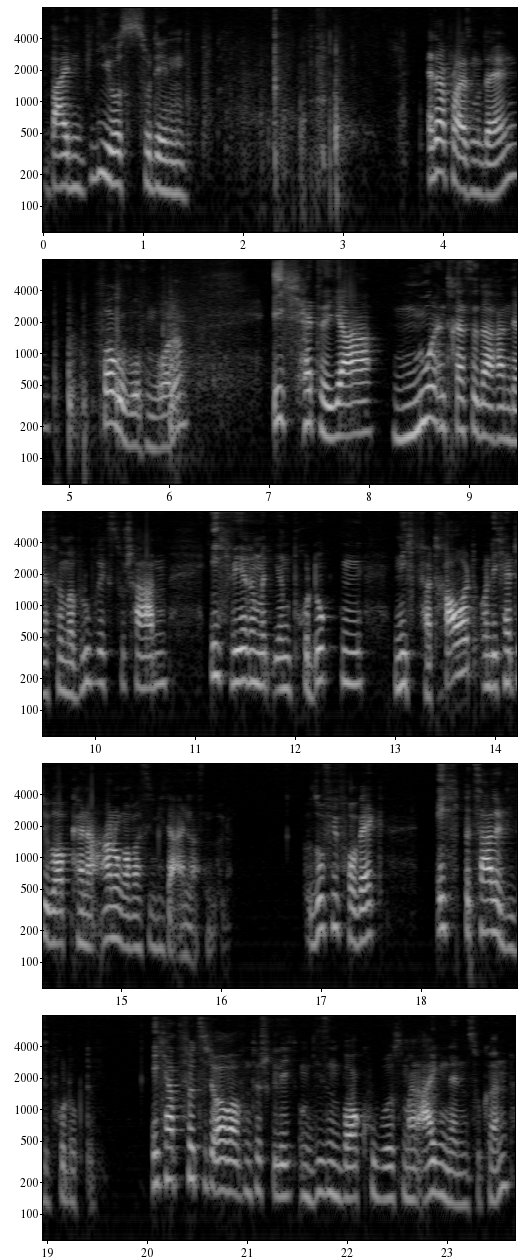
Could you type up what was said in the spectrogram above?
beiden Videos zu den Enterprise-Modellen vorgeworfen wurde. Ich hätte ja nur Interesse daran, der Firma Bluebricks zu schaden. Ich wäre mit ihren Produkten nicht vertraut und ich hätte überhaupt keine Ahnung, auf was ich mich da einlassen würde. So viel vorweg, ich bezahle diese Produkte. Ich habe 40 Euro auf den Tisch gelegt, um diesen Borg-Kubus mein eigen nennen zu können.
